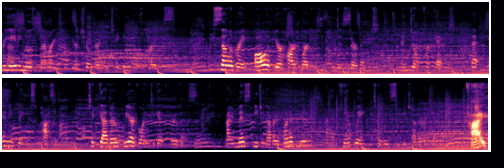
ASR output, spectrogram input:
creating those memories with your children and taking those breaks. Celebrate all of your hard work you deserve it. And don't forget that anything is possible. Together, we are going to get through this. I miss each and every one of you, and I can't wait till we see each other again. Hi,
